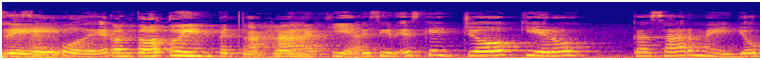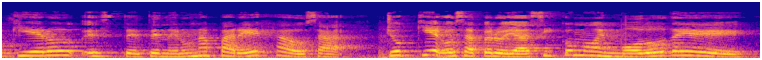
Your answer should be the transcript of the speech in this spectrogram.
Sí, ese poder. Con todo tu ímpetu, tu energía. Es decir, es que yo quiero casarme, yo quiero este tener una pareja, o sea, yo quiero, o sea, pero ya así como en modo de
